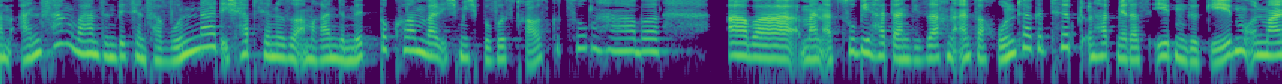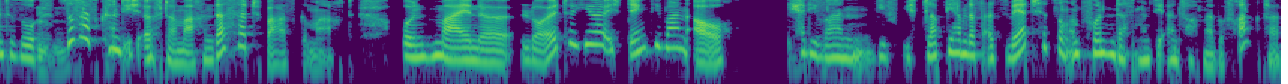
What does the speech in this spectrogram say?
Am Anfang waren sie ein bisschen verwundert. Ich habe es ja nur so am Rande mitbekommen, weil ich mich bewusst rausgezogen habe. Aber mein Azubi hat dann die Sachen einfach runtergetippt und hat mir das eben gegeben und meinte so, mhm. sowas könnte ich öfter machen. Das hat Spaß gemacht. Und meine Leute hier, ich denke, die waren auch, ja, die waren, die, ich glaube, die haben das als Wertschätzung empfunden, dass man sie einfach mal gefragt hat.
